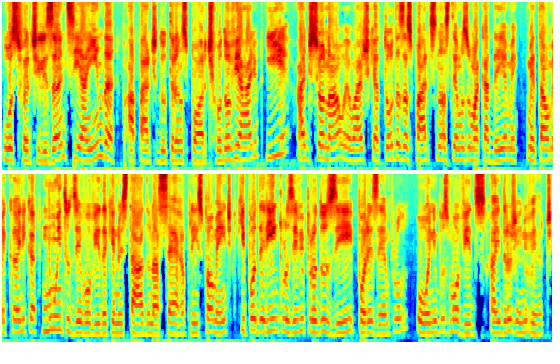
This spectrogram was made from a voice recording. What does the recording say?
os fertilizantes e ainda a parte do transporte rodoviário. E adicional, eu acho que a todas as partes nós temos uma cadeia metal mecânica muito desenvolvida aqui no estado na Serra principalmente, que poderia inclusive produzir, por exemplo, ônibus movidos a hidrogênio verde.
